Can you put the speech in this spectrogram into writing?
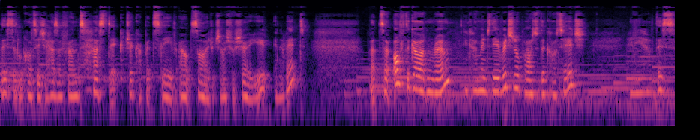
this little cottage has a fantastic trick up its sleeve outside, which I shall show you in a bit. But so off the garden room, you come into the original part of the cottage and you have this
